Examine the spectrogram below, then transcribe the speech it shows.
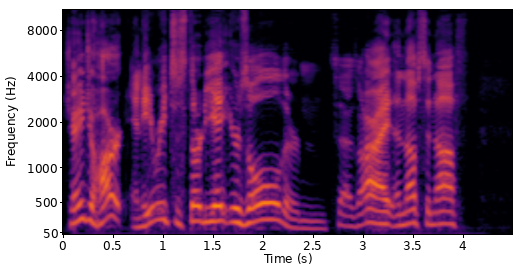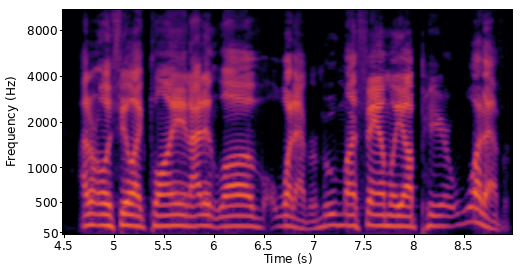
change of heart and he reaches 38 years old or says, All right, enough's enough. I don't really feel like playing. I didn't love whatever. Move my family up here, whatever.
